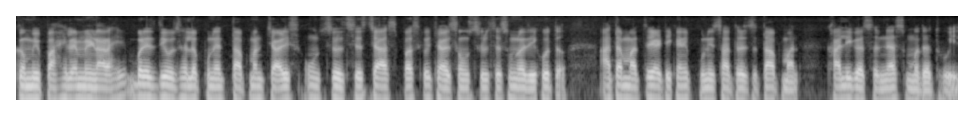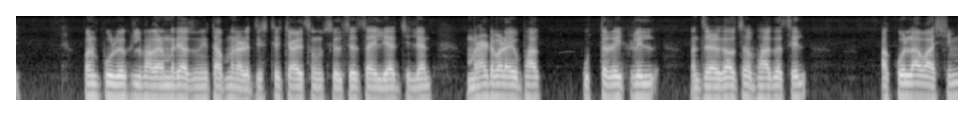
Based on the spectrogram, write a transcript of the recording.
कमी पाहायला मिळणार आहे. बरेच दिवस झालं पुण्यात तापमान चाळीस अंश सेल्सिअसच्या आसपास किंवा चाळीस अंश सेल्सिअसहून अधिक होतं. आता मात्र या ठिकाणी पुणे साताऱ्याचं तापमान खाली घसरण्यास मदत होईल. पण पूर्वेकडील भागांमध्ये अजूनही तापमान अडतीस ते चाळीस अंश सेल्सिअस राहील. या जिल्ह्यात मराठवाडा विभाग उत्तरेकडील जळगावचा भाग असेल अकोला वाशिम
